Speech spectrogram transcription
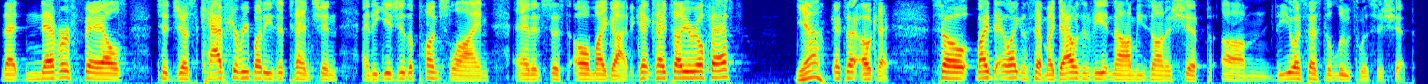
That never fails to just capture everybody's attention, and he gives you the punchline, and it's just, oh my god! Can, can I tell you real fast? Yeah. It's a, okay. So my like I said, my dad was in Vietnam. He's on a ship. Um, the USS Duluth was his ship,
